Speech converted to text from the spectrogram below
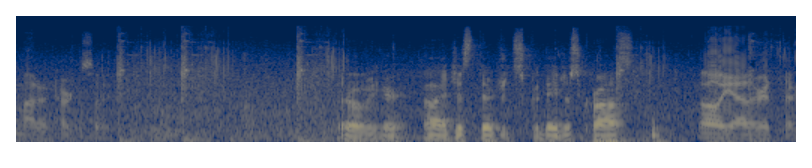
I'm out of dark sight. They're over here. Uh, just they're just they just crossed. Oh yeah, they're right there.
